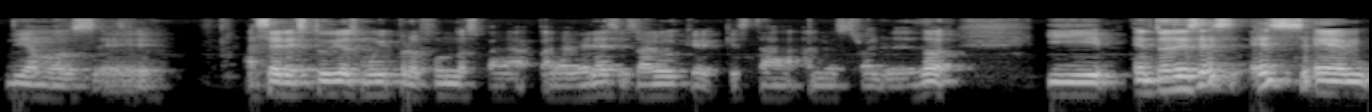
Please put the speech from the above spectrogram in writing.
digamos, eh, hacer estudios muy profundos para, para, ver eso, es algo que, que, está a nuestro alrededor. Y entonces es, es eh,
